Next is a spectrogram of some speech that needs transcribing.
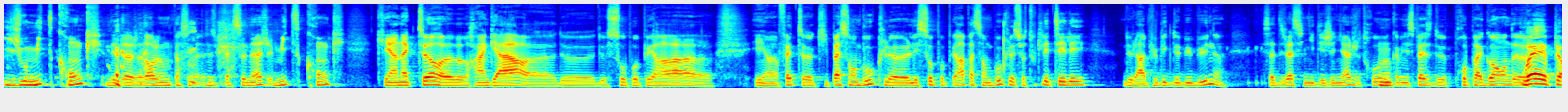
il joue Mitt Kronk. Déjà, j'adore le nom du personnage. Mitt Kronk, qui est un acteur euh, ringard euh, de, de soap opéra euh, et en fait qui passe en boucle. Les soap opéras passent en boucle sur toutes les télés de la République de Bubune. Ça déjà, c'est une idée géniale, je trouve, Mm. comme une espèce de propagande. Ouais, per-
